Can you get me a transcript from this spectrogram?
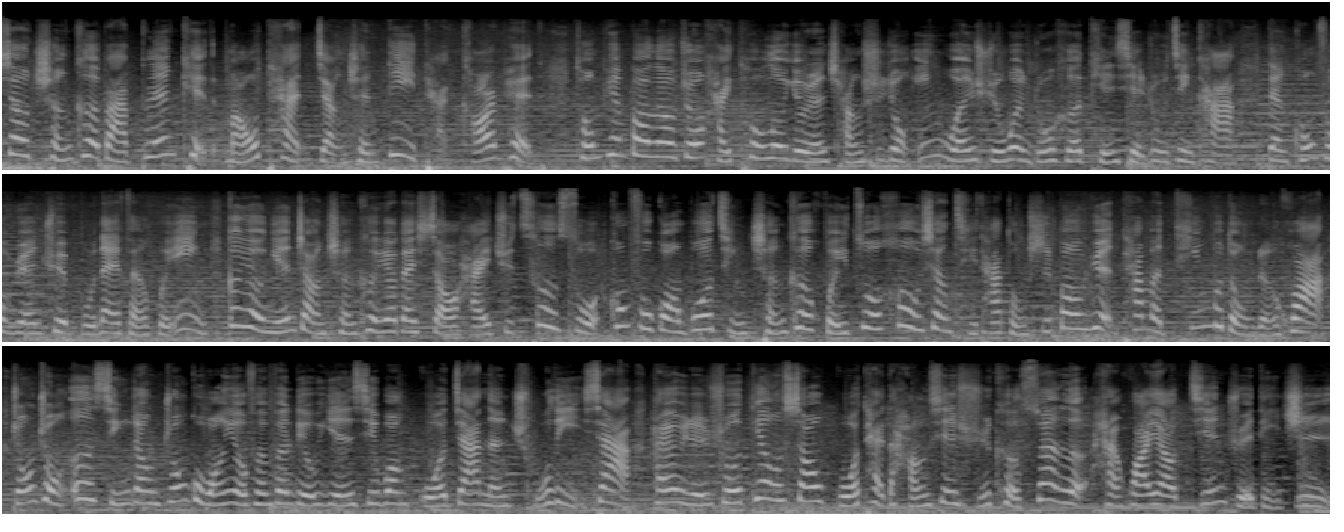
校乘客把 blanket 毛毯讲成地毯 carpet。同片爆料中还透露，有人尝试用英文询问如何填写入境卡，但空服员却不耐烦回应。更有年长乘客要带小孩去厕所，空服广播请乘客回座后向其他同事抱怨他们听不懂人话。种种恶行让中国网友纷纷留言，希望国家能处理一下。还有人说吊销国泰的航线许可算了，喊话要坚决抵制。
